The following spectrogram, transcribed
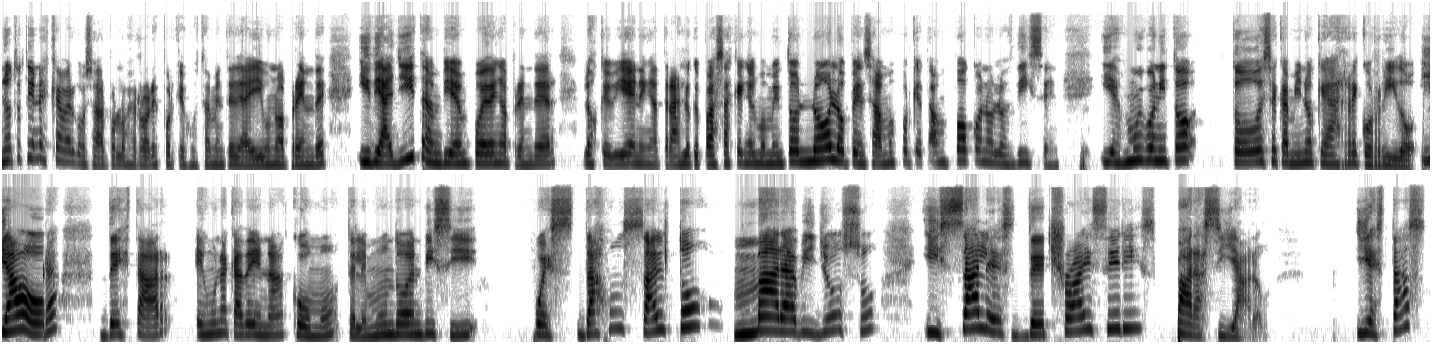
no te tienes que avergonzar por los errores porque justamente de ahí uno aprende y de allí también pueden aprender los que vienen atrás. Lo que pasa es que en el momento no lo pensamos porque tampoco nos los dicen y es muy bonito todo ese camino que has recorrido. Y ahora de estar en una cadena como Telemundo NBC, pues das un salto maravilloso y sales de Tri-Cities para Seattle. Y estás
